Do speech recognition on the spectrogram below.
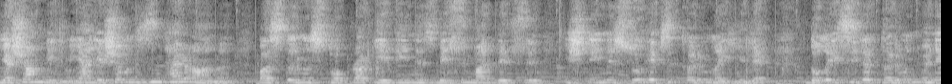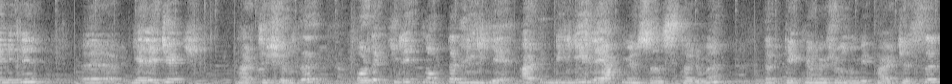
yaşam bilimi yani yaşamınızın her anı bastığınız toprak, yediğiniz besin maddesi, içtiğiniz su hepsi tarımla ilgili. Dolayısıyla tarımın önemini e, gelecek tartışıldı. Orada kilit nokta bilgi. Artık bilgiyle yapmıyorsanız tarımı, tabii teknoloji onun bir parçası,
